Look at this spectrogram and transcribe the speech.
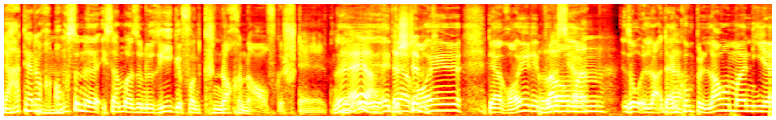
Da hat er doch mhm. auch so eine, ich sag mal, so eine Riege von Knochen aufgestellt. Ne? Ja, ja, äh, der stimmt. Reul, der Reul, den Laumann. Ja, so, dein. Kumpel Laumann hier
